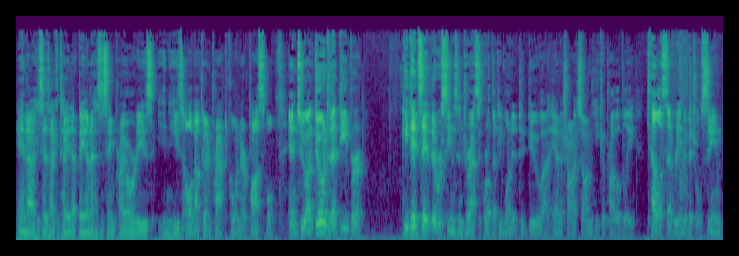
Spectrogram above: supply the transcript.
And uh, he says, I can tell you that Bayona has the same priorities, and he's all about going practical whenever possible. And to uh, go into that deeper, he did say that there were scenes in Jurassic World that he wanted to do uh, animatronics on. He could probably tell us every individual scene.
